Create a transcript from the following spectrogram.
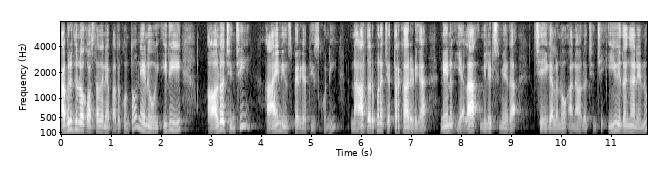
అభివృద్ధిలోకి వస్తుందనే పథకంతో నేను ఇది ఆలోచించి ఆయన ఇన్స్పైర్గా తీసుకుని నా తరపున చిత్రకారుడిగా నేను ఎలా మిలిట్స్ మీద చేయగలను అని ఆలోచించి ఈ విధంగా నేను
